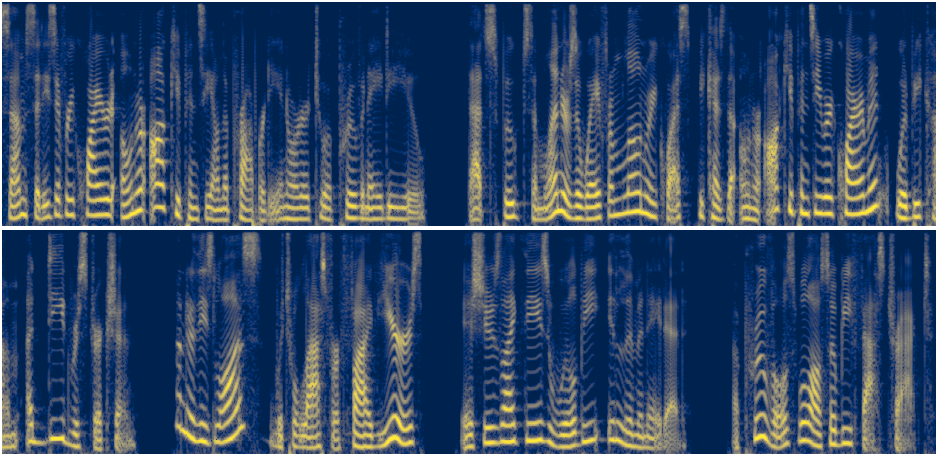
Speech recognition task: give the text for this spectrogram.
Some cities have required owner occupancy on the property in order to approve an ADU. That spooked some lenders away from loan requests because the owner occupancy requirement would become a deed restriction. Under these laws, which will last for five years, issues like these will be eliminated. Approvals will also be fast tracked.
